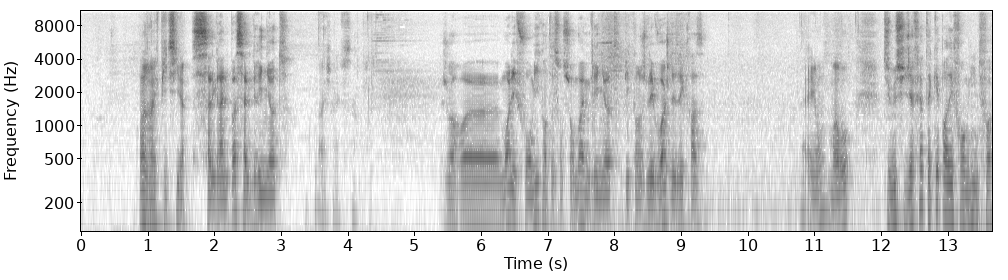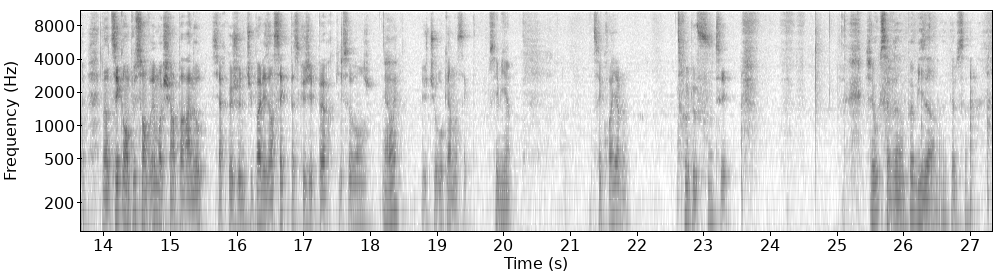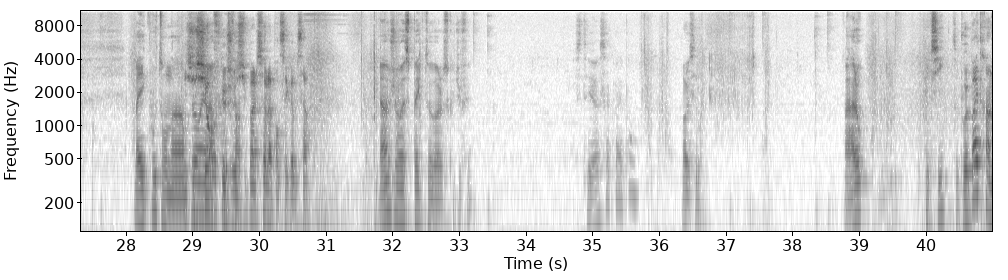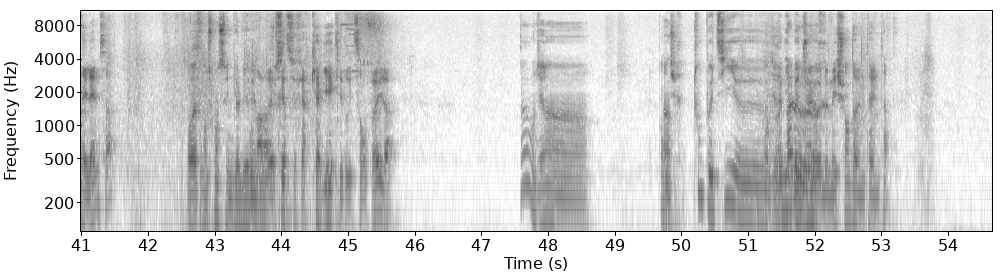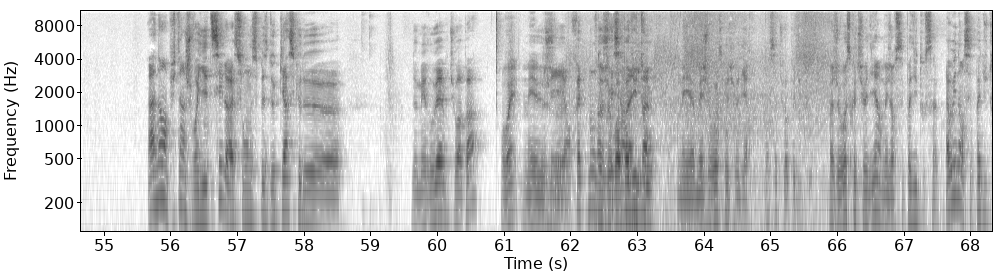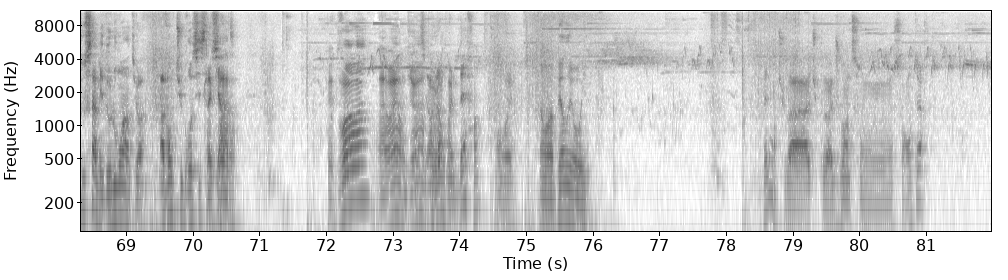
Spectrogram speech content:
Moi, j'arrive Pixie là. Ça le grigne pas, ça le grignote. Ouais, j'arrive ça. Genre, euh, moi, les fourmis, quand elles sont sur moi, elles me grignotent. Puis quand je les vois, je les écrase. Allez, on, bravo. Je me suis déjà fait attaquer par des fourmis une fois. Non, tu sais qu'en plus, en vrai, moi, je suis un parano. C'est-à-dire que je ne tue pas les insectes parce que j'ai peur qu'ils se vengent. Ah ouais? Je tue aucun insecte. C'est bien. C'est incroyable. le fou, tu sais. J'avoue que ça faisait un peu bizarre hein, comme ça. Bah écoute, on a un je peu suis rien à sûr que je foutre. suis pas le seul à penser comme ça. Ah, je respecte Val, ce que tu fais. C'était euh, ça quoi répondre Ah oui, c'est bon. Allô? Ça pouvait pas être un LM, ça? Ouais, franchement, c'est une gueule de On plus, arrêterait de se faire caguer avec les druides sans feuilles, là. Ah, on dirait un, On un dirait, tout petit. euh, on dirait pas le, le méchant d'un Hunta Ah non, putain, je voyais, tu sais, là, sur une espèce de casque de. de Meruem, tu vois pas? Ouais, mais je. Mais en fait, non, Enfin, de je vois pas un du animal. tout. Mais, mais je vois ce que tu veux dire. Comment ça, tu vois pas du tout Enfin, je vois ce que tu veux dire, mais genre, c'est pas du tout ça. Quoi. Ah oui, non, c'est pas du tout ça, mais de loin, tu vois. Avant que tu grossisses la carte. Faites voir là Ah ouais, on dirait Ah, là, on va le def, hein, en vrai. On va perdre héroïne. Mais non, tu, vas, tu peux adjoindre son, son hanteur.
